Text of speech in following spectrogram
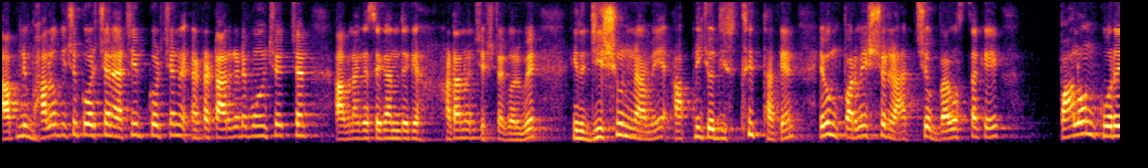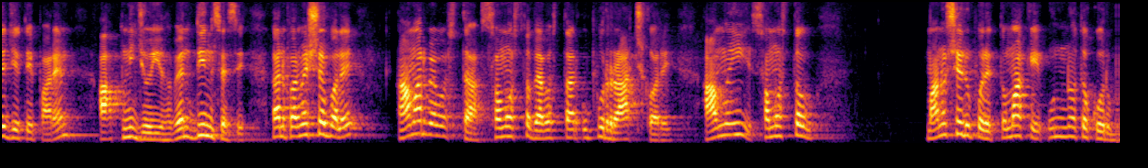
আপনি ভালো কিছু করছেন অ্যাচিভ করছেন, একটা টার্গেটে পৌঁছেছেন, আপনাকে সেখান থেকে হাঁটানোর চেষ্টা করবে। কিন্তু যিশুর নামে আপনি যদি স্থির থাকেন এবং পরমেশ্বরের রাজ্য ব্যবস্থাকে পালন করে যেতে পারেন, আপনি জয়ী হবেন দিন শেষে। কারণ পরমেশ্বর বলে আমার ব্যবস্থা সমস্ত ব্যবস্থার উপর রাজ করে। আমি সমস্ত মানুষের উপরে তোমাকে উন্নত করব।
